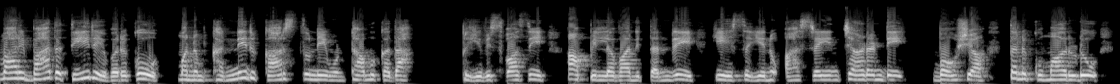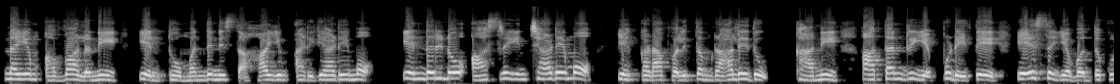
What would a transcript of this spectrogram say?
వారి బాధ తీరే వరకు మనం కన్నీరు కారుస్తూనే ఉంటాము కదా. ప్రియ విశ్వాసి ఆ పిల్లవాని తండ్రి ఏసయ్యను ఆశ్రయించాడండి. బహుశా తన కుమారుడు నయం అవ్వాలని ఎంతో మందిని సహాయం అడిగాడేమో ఎందరినో ఆశ్రయించాడేమో ఎక్కడా ఫలితం రాలేదు. కాని ఆ తండ్రి ఎప్పుడైతే ఏసయ్య వద్దకు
